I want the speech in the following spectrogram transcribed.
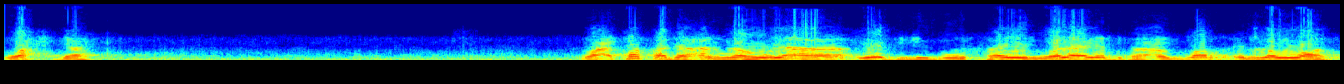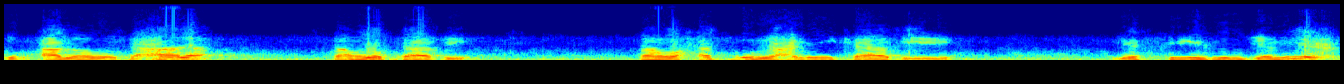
وحده واعتقد أنه لا يجلب الخير ولا يدفع الضر إلا الله سبحانه وتعالى فهو كافي. فهو حسبه يعني كافي يكفيه من جميع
